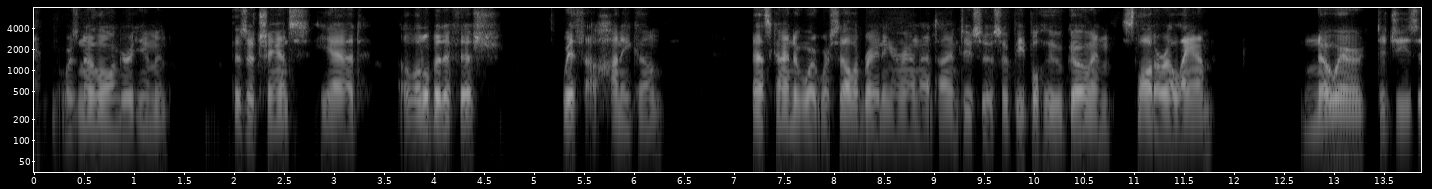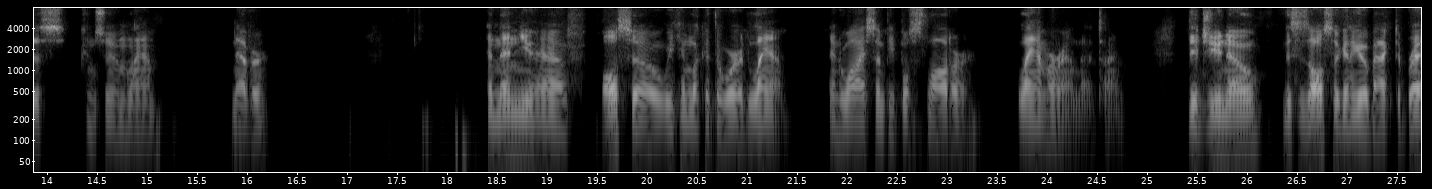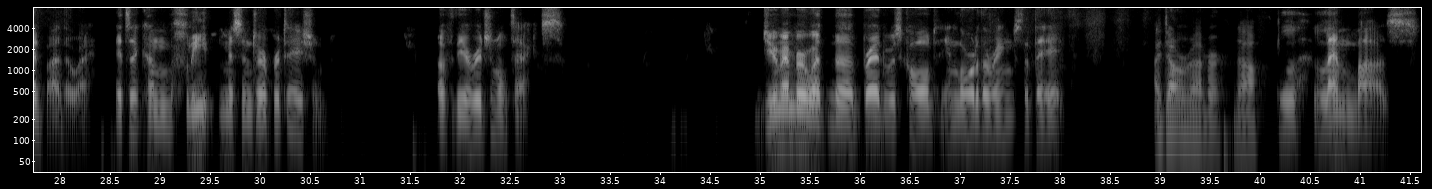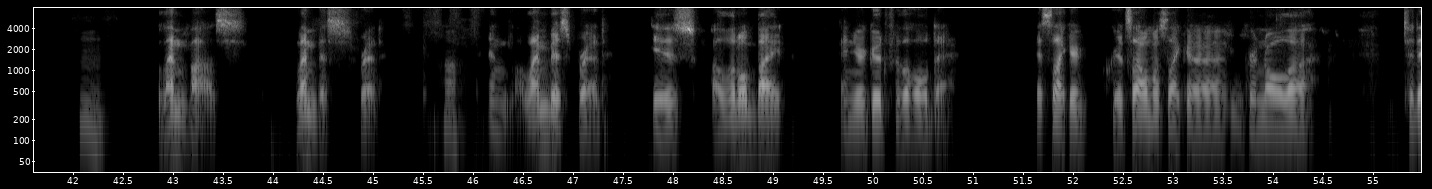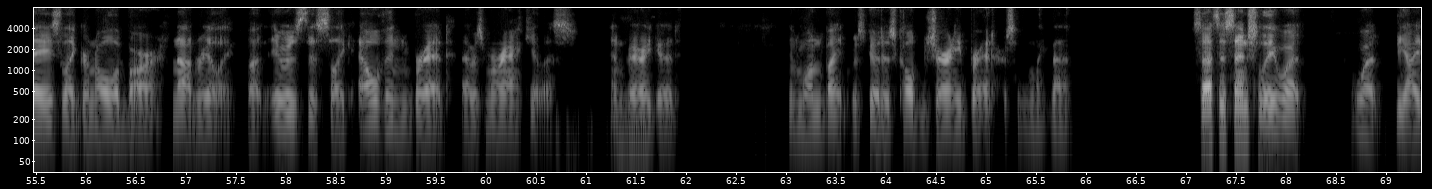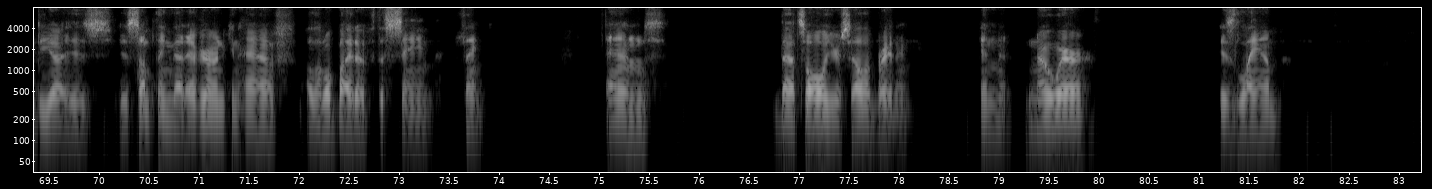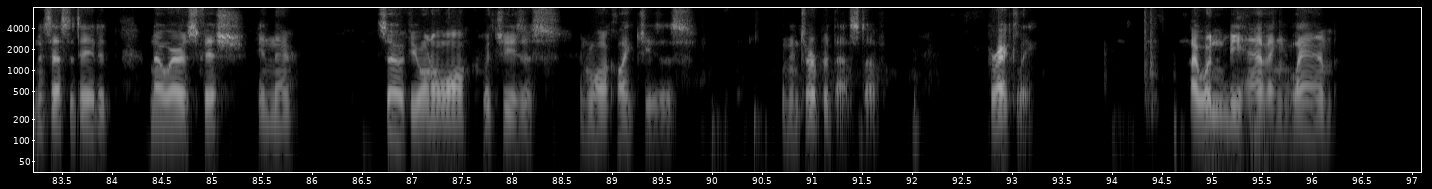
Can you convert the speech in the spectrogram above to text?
and was no longer a human, there's a chance he had a little bit of fish with a honeycomb. That's kind of what we're celebrating around that time too. So so people who go and slaughter a lamb, nowhere did Jesus consume lamb. Never. And then you have also we can look at the word lamb and why some people slaughter lamb around that time. Did you know this is also going to go back to bread by the way. It's a complete misinterpretation of the original texts. Do you remember what the bread was called in Lord of the Rings that they ate? I don't remember. No. L- lembas. Hmm. Lembas. Lembas bread. Huh. And lembas bread is a little bite and you're good for the whole day. It's like a it's almost like a granola today's like granola bar, not really, but it was this like elven bread that was miraculous and mm-hmm. very good. And one bite was good. It's called journey bread or something like that. So that's essentially what what the idea is is something that everyone can have a little bite of the same thing. And that's all you're celebrating. And nowhere is lamb necessitated. Nowhere is fish in there. So if you want to walk with Jesus and walk like Jesus and interpret that stuff correctly, I wouldn't be having lamb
